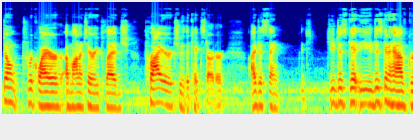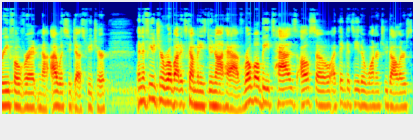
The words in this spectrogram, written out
don't require a monetary pledge prior to the Kickstarter. I just think you just get, you're just going to have grief over it. And I would suggest future, in the future, robotics companies do not have. RoboBeats has also, I think it's either one or two dollars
